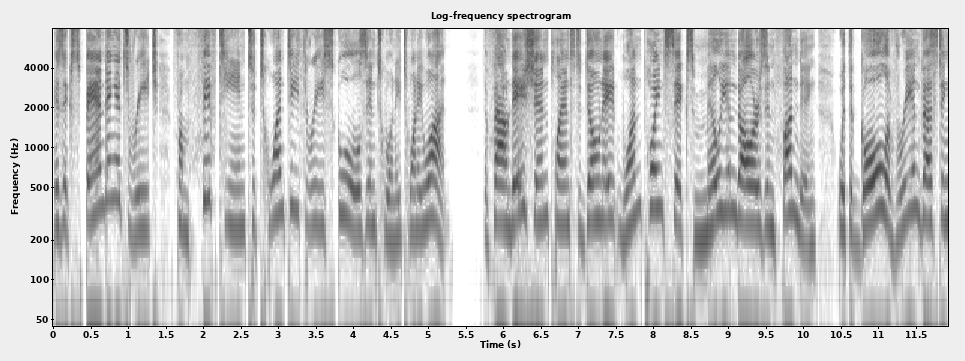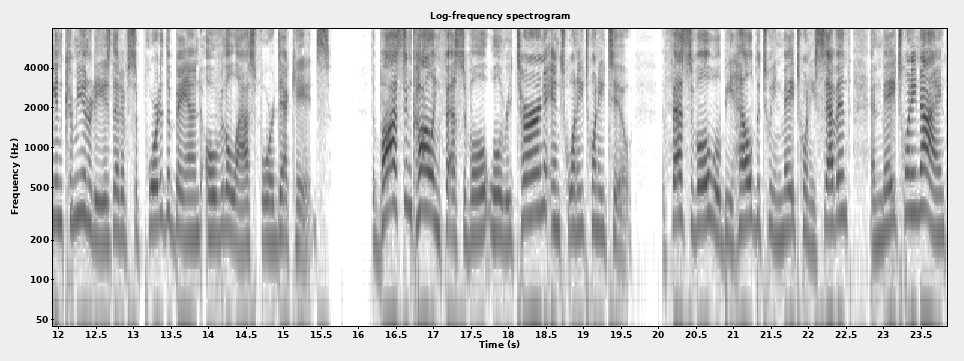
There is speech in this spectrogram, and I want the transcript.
is expanding its reach from 15 to 23 schools in 2021. The foundation plans to donate $1.6 million in funding with the goal of reinvesting in communities that have supported the band over the last four decades. The Boston Calling Festival will return in 2022. The festival will be held between May 27th and May 29th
